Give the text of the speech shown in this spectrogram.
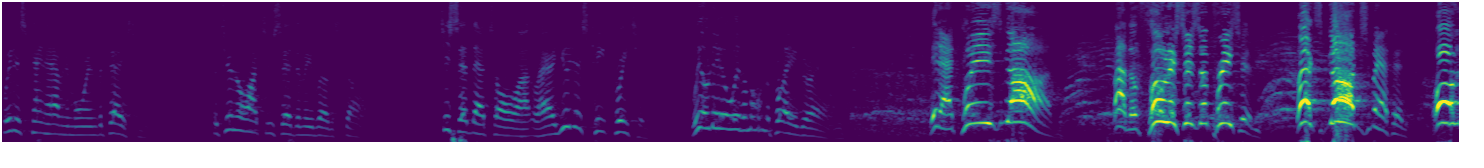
we just can't have any more invitations. But you know what she said to me, Brother Scott? She said, That's all right, Larry. You just keep preaching. We'll deal with them on the playground. It had pleased God by the foolishness of preaching. That's God's method. Over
